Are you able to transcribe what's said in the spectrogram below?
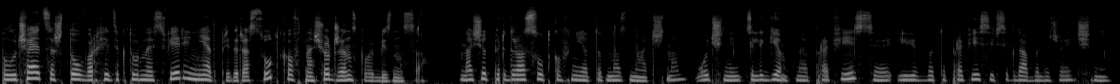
Получается, что в архитектурной сфере нет предрассудков насчет женского бизнеса. Насчет предрассудков нет однозначно. Очень интеллигентная профессия, и в этой профессии всегда были женщины.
